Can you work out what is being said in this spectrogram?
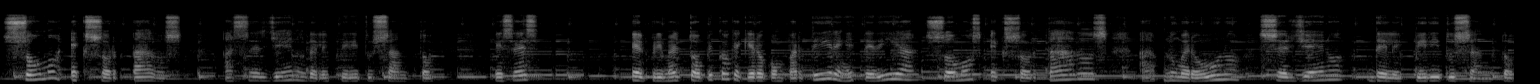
Somos exhortados a ser llenos del Espíritu Santo. Ese es el primer tópico que quiero compartir en este día. Somos exhortados a, número uno, ser llenos del Espíritu Santo.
